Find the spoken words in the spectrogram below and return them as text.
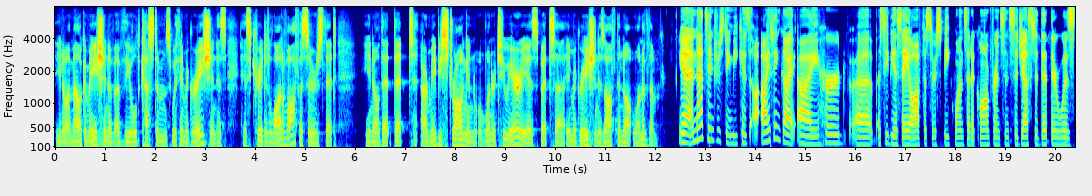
you know amalgamation of, of the old customs with immigration has has created a lot of officers that you know that that are maybe strong in one or two areas but uh, immigration is often not one of them yeah, and that's interesting because I think I, I heard uh, a CBSA officer speak once at a conference and suggested that there was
